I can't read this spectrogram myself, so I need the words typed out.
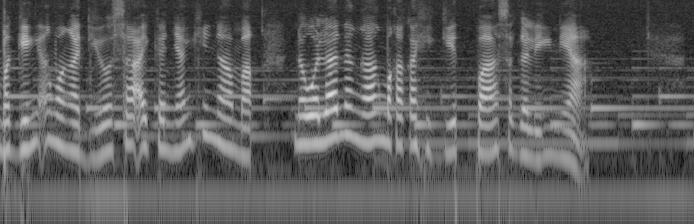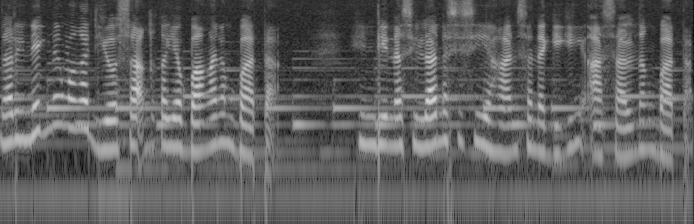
Maging ang mga diyosa ay kanyang hinamak na wala na ngang makakahigit pa sa galing niya. Narinig ng mga diyosa ang kakayabangan ng bata. Hindi na sila nasisiyahan sa nagiging asal ng bata.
